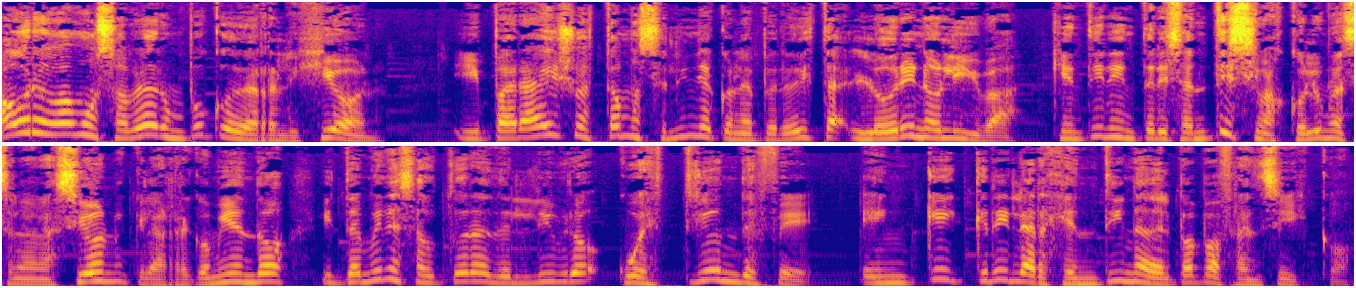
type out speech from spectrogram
Ahora vamos a hablar un poco de religión. Y para ello estamos en línea con la periodista Lorena Oliva, quien tiene interesantísimas columnas en La Nación, que las recomiendo, y también es autora del libro Cuestión de Fe, ¿en qué cree la Argentina del Papa Francisco?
